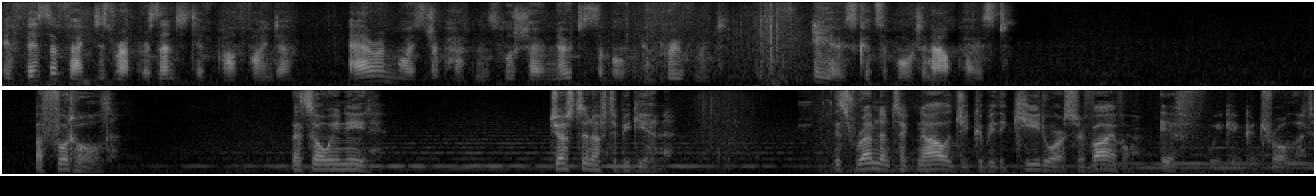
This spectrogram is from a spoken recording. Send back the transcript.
If this effect is representative, Pathfinder, air and moisture patterns will show noticeable improvement. Eos could support an outpost. A foothold. That's all we need. Just enough to begin. This remnant technology could be the key to our survival, if we can control it.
